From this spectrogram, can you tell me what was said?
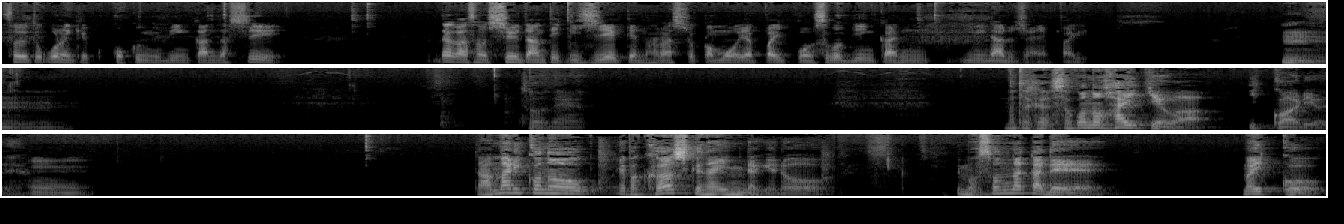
そういうところに結構国民敏感だしだからその集団的自衛権の話とかもやっぱりこうすごい敏感になるじゃんやっぱり。うんうんうん。そうね。まあ確かにそこの背景は一個あるよね。うんあまりこの、やっぱ詳しくないんだけど、でもその中で、まあ一個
